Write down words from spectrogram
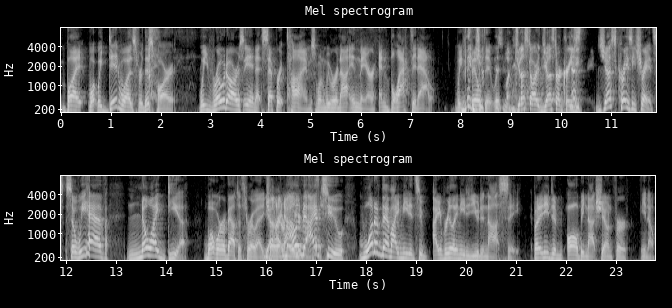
But what we did was for this part, we wrote ours in at separate times when we were not in there and blacked it out. We filled it with just our just our crazy just, just crazy trades. So we have no idea what we're about to throw at each yeah, other right now. Admit, I have two. One of them I needed to, I really needed you to not see, but I need to all be not shown for you know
